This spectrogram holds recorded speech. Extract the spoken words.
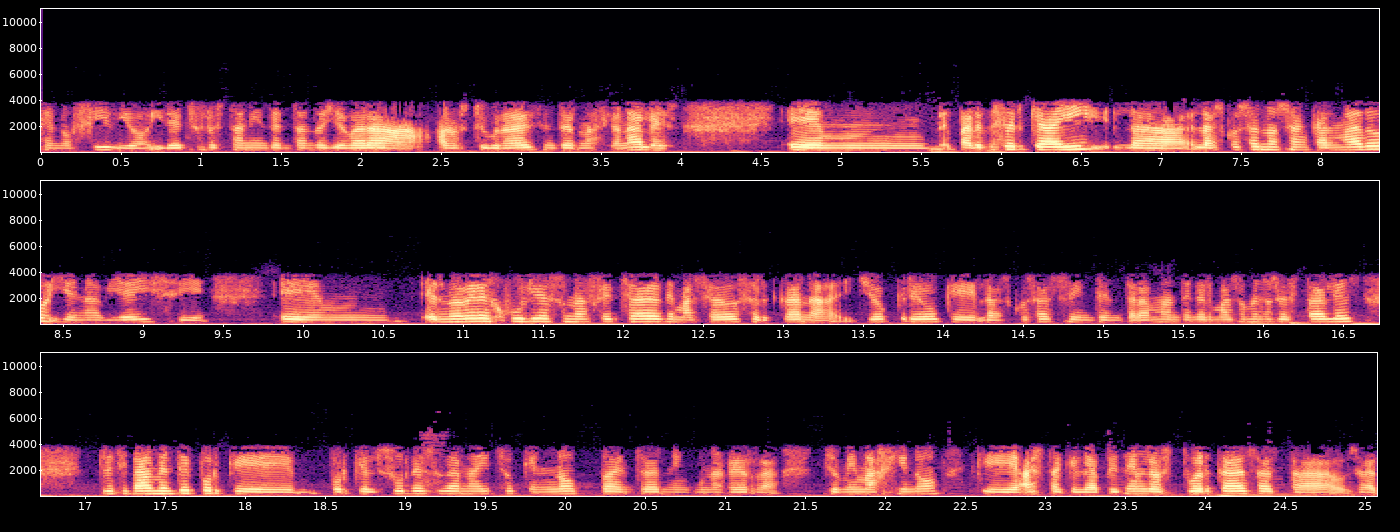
genocidio y de hecho lo están intentando llevar a, los tribunales internacionales. Eh, parece ser que ahí la, las cosas no se han calmado y en Aviei sí. Eh, el 9 de julio es una fecha demasiado cercana. Yo creo que las cosas se intentarán mantener más o menos estables, principalmente porque, porque el sur de Sudán ha dicho que no va a entrar ninguna guerra. Yo me imagino que hasta que le aprieten las tuercas, hasta, o sea,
